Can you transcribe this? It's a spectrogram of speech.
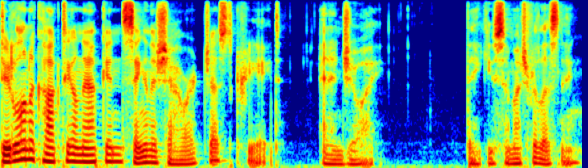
Doodle on a cocktail napkin, sing in the shower, just create and enjoy. Thank you so much for listening.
